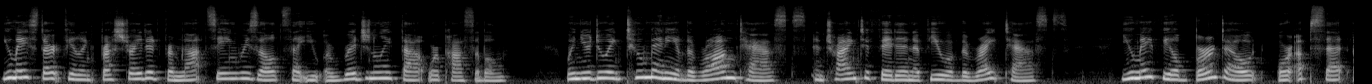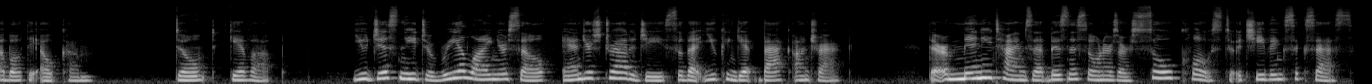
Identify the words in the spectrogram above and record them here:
you may start feeling frustrated from not seeing results that you originally thought were possible. When you're doing too many of the wrong tasks and trying to fit in a few of the right tasks, you may feel burnt out or upset about the outcome. Don't give up. You just need to realign yourself and your strategy so that you can get back on track. There are many times that business owners are so close to achieving success,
